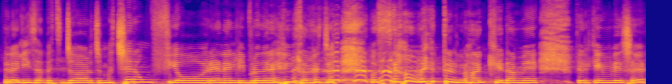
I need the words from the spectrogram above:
della Elizabeth George, ma c'era un fiore nel libro dell'Elizabeth George, possiamo metterlo anche da me, perché invece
